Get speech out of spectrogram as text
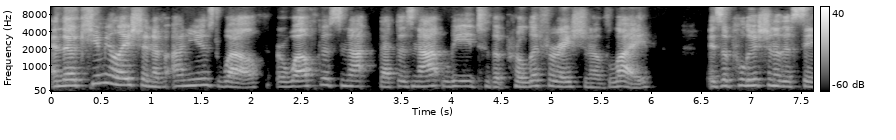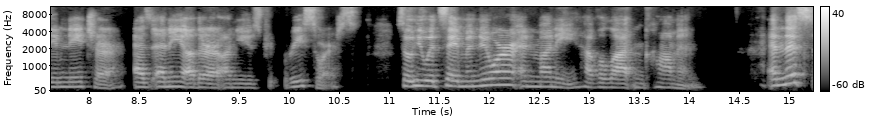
and the accumulation of unused wealth or wealth does not, that does not lead to the proliferation of life is a pollution of the same nature as any other unused resource. So he would say manure and money have a lot in common. And this,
